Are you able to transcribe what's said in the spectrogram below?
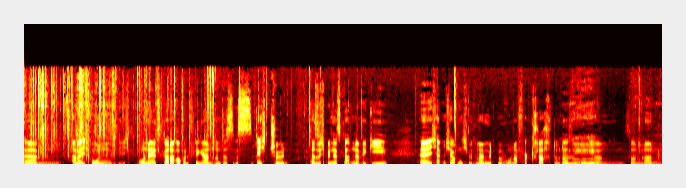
Ähm, aber ich wohne, ich wohne jetzt gerade auch in Flingern und das ist echt schön. Also ich bin jetzt gerade in der WG. Äh, ich habe mich auch nicht mit meinem Mitbewohner verkracht oder Nee. so, ähm, sondern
